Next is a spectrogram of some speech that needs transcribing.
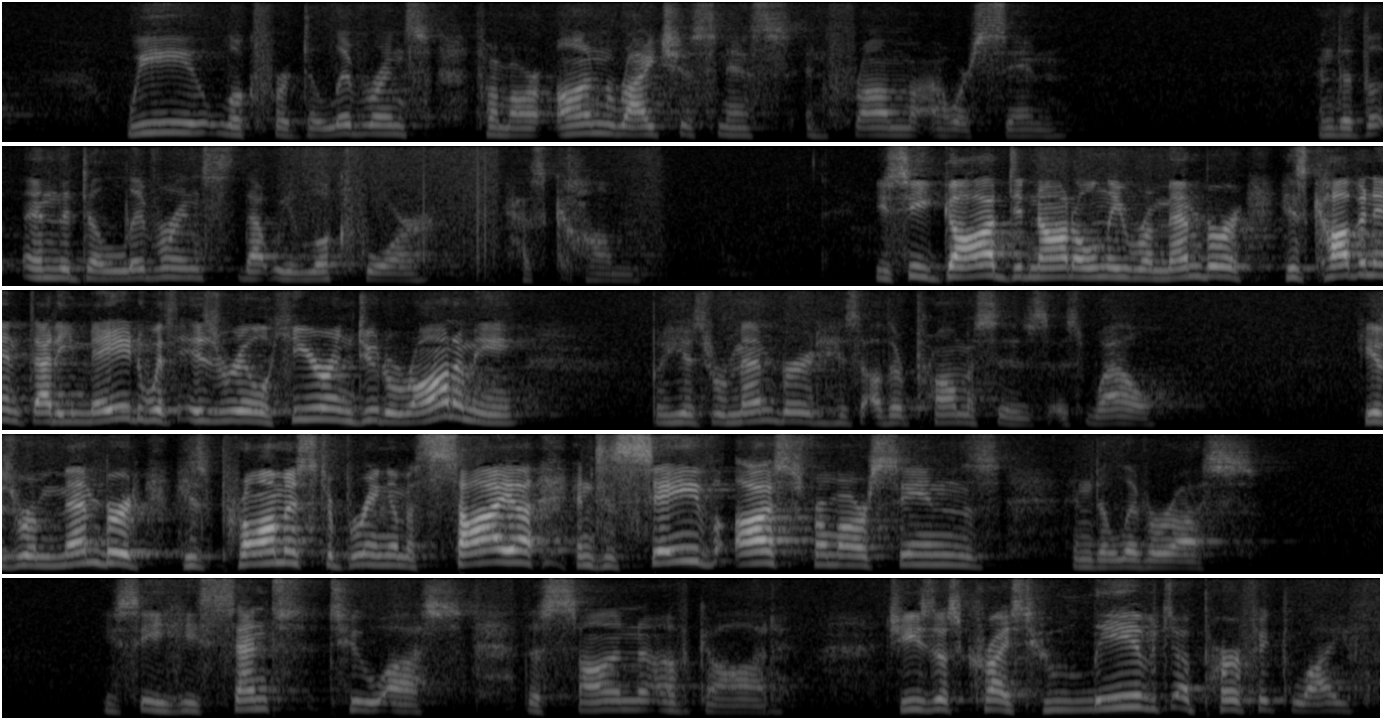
we look for deliverance from our unrighteousness and from our sin. And the, and the deliverance that we look for has come. You see, God did not only remember his covenant that he made with Israel here in Deuteronomy, but he has remembered his other promises as well. He has remembered his promise to bring a Messiah and to save us from our sins and deliver us. You see, he sent to us the Son of God, Jesus Christ, who lived a perfect life,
